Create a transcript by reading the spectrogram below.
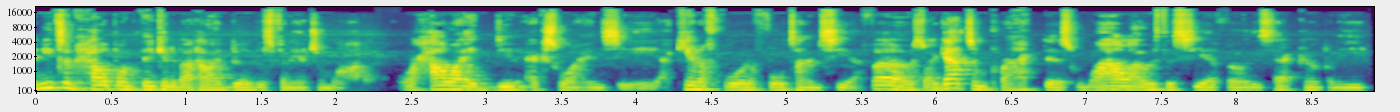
I need some help on thinking about how I build this financial model or how I do X, Y, and Z. I can't afford a full time CFO. So I got some practice while I was the CFO of this tech company,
